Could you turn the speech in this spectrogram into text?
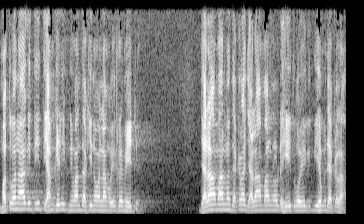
මතු අනාගතයේදී යම් කෙනෙක් නිවන් දකින්නවා නම් ওই ක්‍රමෙට ජරා මරණ දැකලා ජරා මරණ වලට හේතුව ඔය විදිහම දැකලා.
